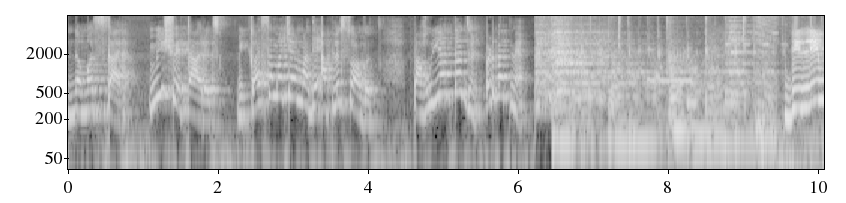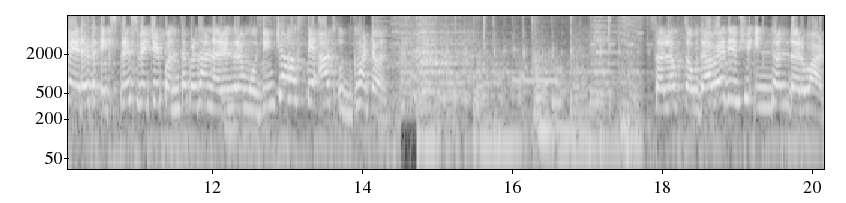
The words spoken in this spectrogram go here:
नमस्कार मी श्वेता आरज विकास समाचारमध्ये आपलं स्वागत. पाहूया आता झटपट बातम्या. दिल्ली मेरठ एक्सप्रेसवेचे पंतप्रधान नरेंद्र मोदींच्या हस्ते आज उद्घाटन. सलग चौदाव्या दिवशी इंधन दरवाढ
